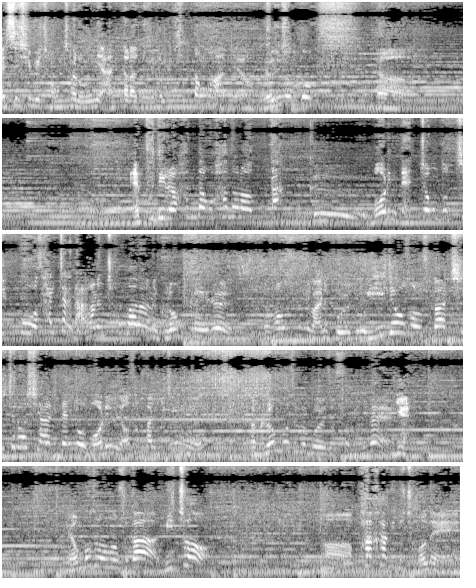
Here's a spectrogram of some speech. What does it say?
SCB 정찰 운이 안 따라준 게좀 컸던 것 같네요. 요즘은 또 어, FD를 한다고 하더라도 딱 그 머리 넷 정도 찍고 살짝 나가는 척만 하는 그런 플레이를 선수들이 많이 보여주고 이재호 선수가 치즈러시 할 때 또 머리를 여섯 가지 찍는 그런 모습을 보여줬었는데 예. 염보성 선수가 미처 어, 파악하기도 전에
